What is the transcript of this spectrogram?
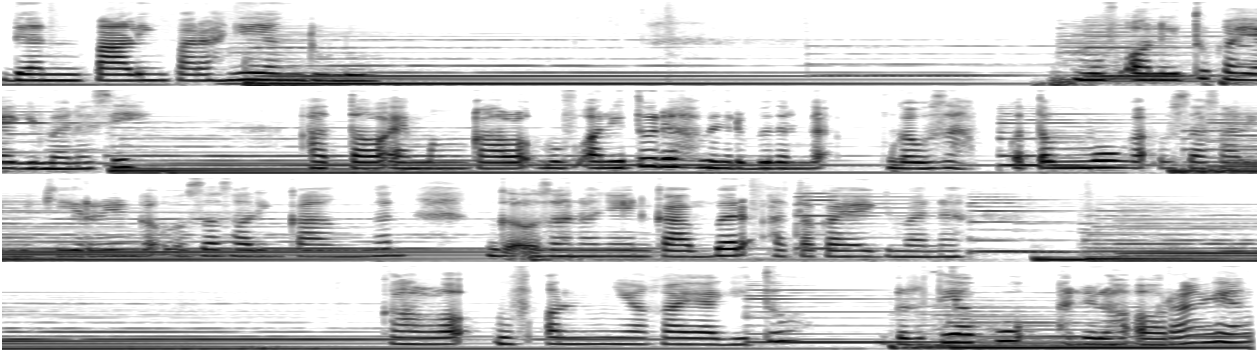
dan paling parahnya yang dulu. Move on itu kayak gimana sih? Atau emang kalau move on itu udah bener-bener nggak nggak usah ketemu, nggak usah saling mikirin, nggak usah saling kangen, nggak usah nanyain kabar atau kayak gimana? Kalau move onnya kayak gitu, berarti aku adalah orang yang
